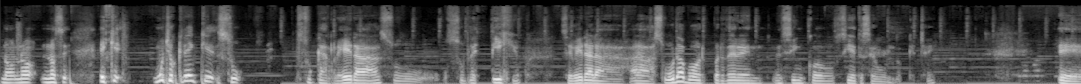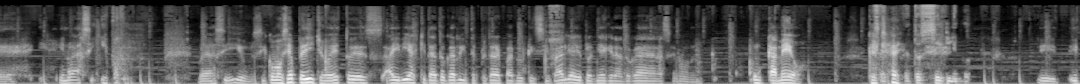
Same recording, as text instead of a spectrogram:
No, no, no sé. Es que muchos creen que su, su carrera, su, su prestigio, se verá a la, a la basura por perder en 5 o 7 segundos, ¿cachai? Eh, y, y no es así, y, no es así. sí, como siempre he dicho, esto es. Hay días que te va a tocar interpretar el papel principal y hay otros días que te va a tocar hacer un, un cameo. ¿Cachai? Esto es cíclico. Y, y-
